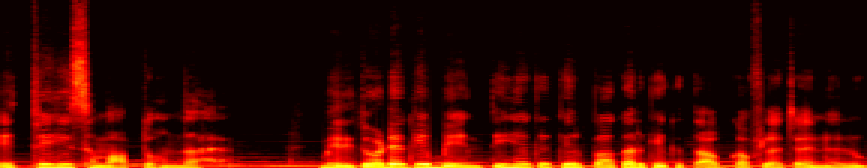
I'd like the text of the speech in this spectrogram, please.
ਇੱਥੇ ਹੀ ਸਮਾਪਤ ਹੁੰਦਾ ਹੈ। ਮੇਰੀ ਤੁਹਾਡੇ ਅੱਗੇ ਬੇਨਤੀ ਹੈ ਕਿ ਕਿਰਪਾ ਕਰਕੇ ਕਿਤਾਬ ਕਾਫਲਾ ਚੈਨਲ ਨੂੰ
